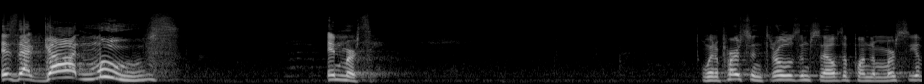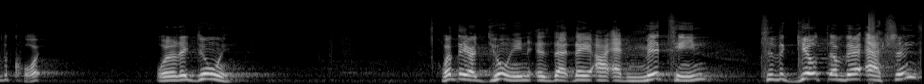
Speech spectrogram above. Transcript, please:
is that God moves in mercy. when a person throws themselves upon the mercy of the court, what are they doing? What they are doing is that they are admitting to the guilt of their actions.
